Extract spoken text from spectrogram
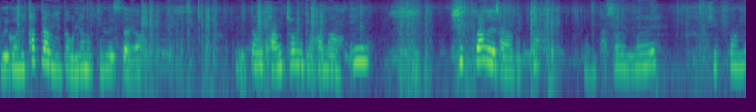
물건을 탁자 위에다 올려놓기로 했어요. 일단 광천개 하나 하고 식빵을 사야겠다. 여기 다 써있네. 식빵은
